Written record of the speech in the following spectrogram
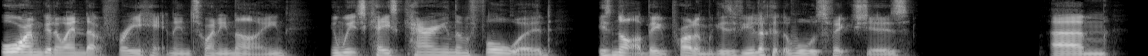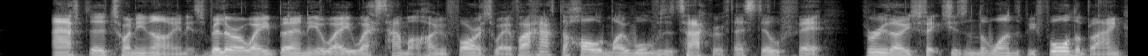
or I'm going to end up free hitting in 29. In which case, carrying them forward is not a big problem because if you look at the Wolves fixtures, um, after 29, it's Villa away, Burnley away, West Ham at home, Forest away. If I have to hold my Wolves attacker, if they're still fit through those fixtures and the ones before the blank,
